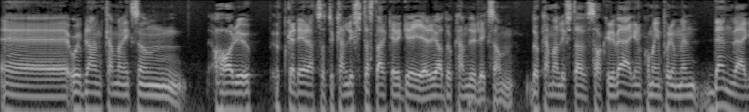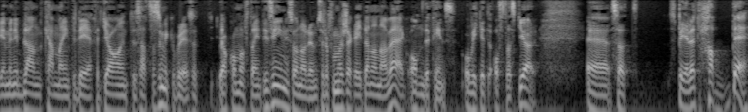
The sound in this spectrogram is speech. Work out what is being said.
Eh, och ibland kan man liksom, har du upp, uppgraderat så att du kan lyfta starkare grejer, ja då kan du liksom, då kan man lyfta saker i vägen och komma in på rummen den vägen. Men ibland kan man inte det för jag har inte satsat så mycket på det. Så jag kommer ofta inte in i sådana rum. Så då får man försöka hitta en annan väg om det finns. Och vilket det oftast gör. Eh, så att spelet hade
